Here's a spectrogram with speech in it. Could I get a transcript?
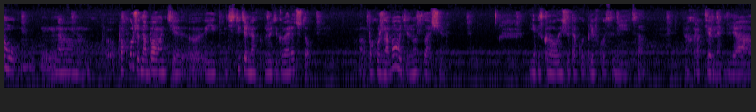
Ну, похоже на баунти. э, И действительно люди говорят, что э, похоже на баунти, но слаще. Я бы сказала, еще такой привкус имеется, э, характерный для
